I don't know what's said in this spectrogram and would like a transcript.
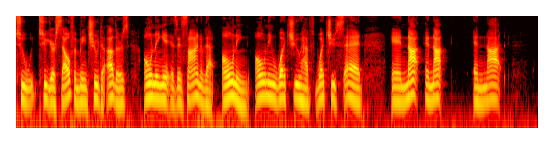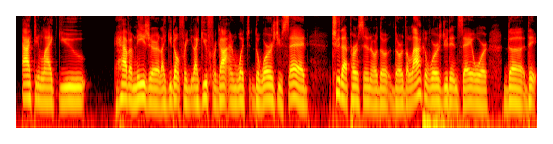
to to yourself and being true to others owning it is a sign of that. Owning owning what you have what you said and not and not and not acting like you have amnesia, like you don't forget, like you've forgotten what the words you said to that person, or the, the or the lack of words you didn't say, or the the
